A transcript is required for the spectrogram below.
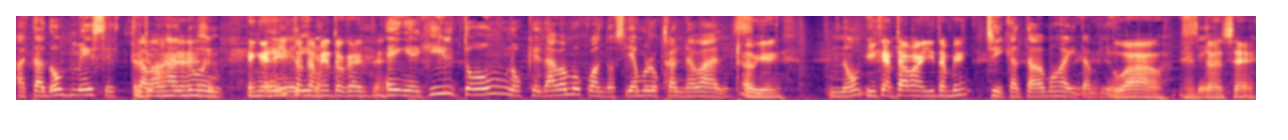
hasta dos meses trabajando en, en, el Hilton también tocaste. En el Hilton nos quedábamos cuando hacíamos los carnavales. Está bien. ¿No? ¿Y cantaban allí también? Sí, cantábamos ahí también. Wow, entonces...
